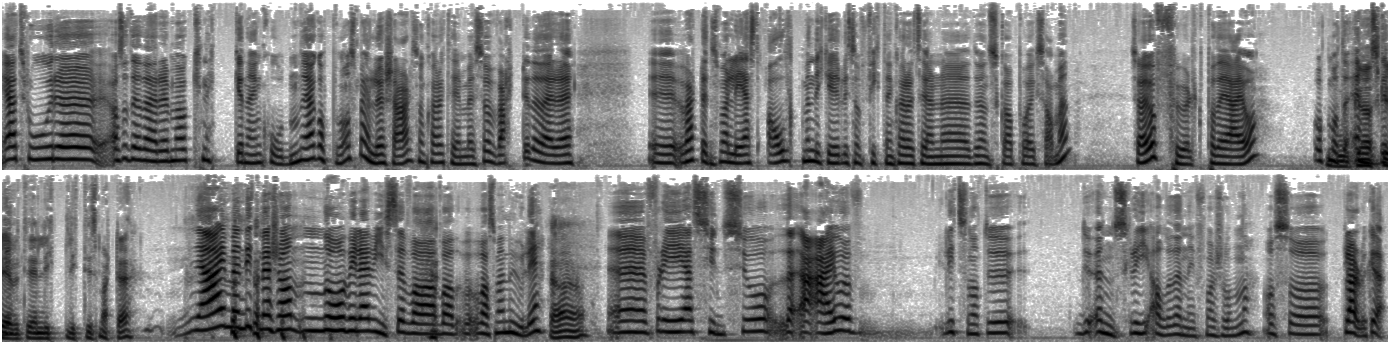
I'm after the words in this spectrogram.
Jeg tror eh, altså det der med å knekke den koden Jeg har gått på noen smeller sjøl, sånn karaktermessig, og vært i det derre Uh, Vært den som har lest alt, men ikke liksom fikk den karakteren eh, du ønska på eksamen. Så jeg har jo følt på det, jeg òg. Og på en måte Boken er endelig- skrevet i en litt, litt i smerte. Nei, men litt mer sånn Nå vil jeg vise hva, hva, hva som er mulig. Ja, ja. Eh, fordi jeg syns jo Det er jo litt sånn at du, du ønsker å gi alle denne informasjonen, og så klarer du ikke det.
